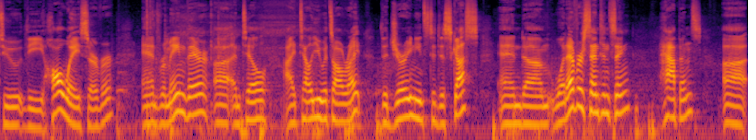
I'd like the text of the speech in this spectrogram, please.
to the hallway server and remain there uh, until I tell you it's all right. The jury needs to discuss, and um, whatever sentencing happens, uh,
